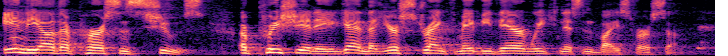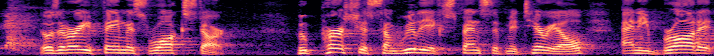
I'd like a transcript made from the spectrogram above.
in the other person's shoes appreciating again that your strength may be their weakness and vice versa. There was a very famous rock star who purchased some really expensive material and he brought it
